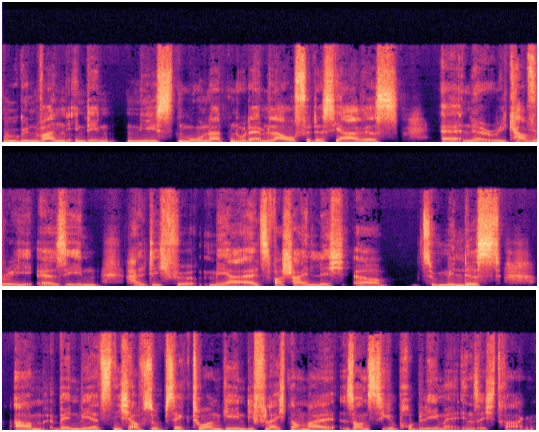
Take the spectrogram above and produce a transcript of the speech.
irgendwann in den nächsten Monaten oder im Laufe des Jahres äh, eine Recovery äh, sehen, halte ich für mehr als wahrscheinlich. Äh, zumindest, ähm, wenn wir jetzt nicht auf Subsektoren gehen, die vielleicht nochmal sonstige Probleme in sich tragen.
